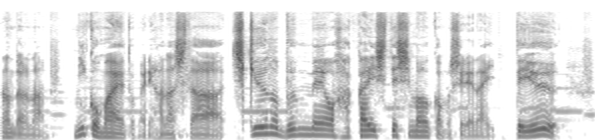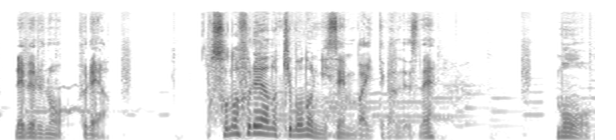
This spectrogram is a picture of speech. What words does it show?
なんだろうな、2個前とかに話した地球の文明を破壊してしまうかもしれないっていうレベルのフレア。そのフレアの規模の2000倍って感じですね。もう、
